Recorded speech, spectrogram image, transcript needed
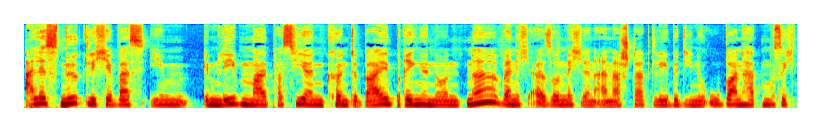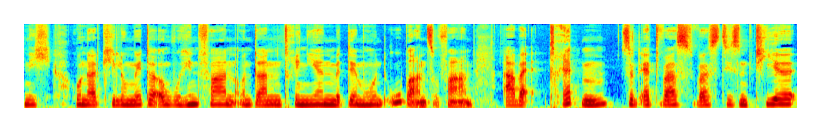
alles Mögliche, was ihm im Leben mal passieren könnte, beibringen. Und ne, wenn ich also nicht in einer Stadt lebe, die eine U-Bahn hat, muss ich nicht 100 Kilometer irgendwo hinfahren und dann trainieren, mit dem Hund U-Bahn zu fahren. Aber Treppen sind etwas, was diesem Tier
